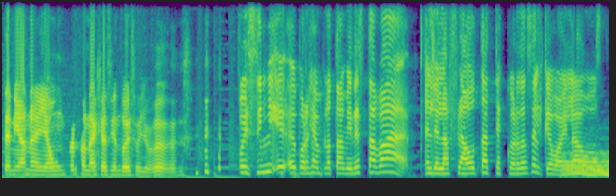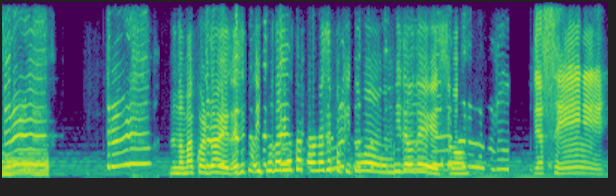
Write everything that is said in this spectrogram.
Tenían ahí a un personaje haciendo eso. y Yo. Pues sí, eh, eh, por ejemplo, también estaba el de la flauta, ¿te acuerdas el que bailamos? No me acuerdo de ese, y todavía sacaron hace poquito un video de eso. Ya sé,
